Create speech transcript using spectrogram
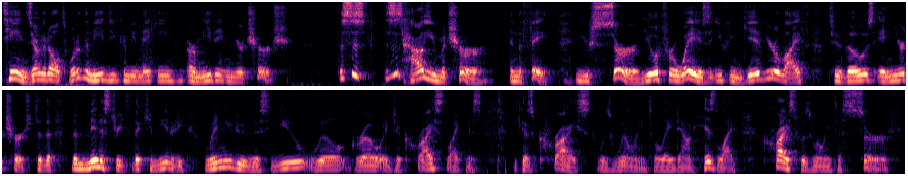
teens, young adults, what are the needs you can be making or meeting in your church? This is this is how you mature in the faith. You serve, you look for ways that you can give your life to those in your church, to the, the ministry, to the community. When you do this, you will grow into Christ likeness because Christ was willing to lay down his life. Christ was willing to serve.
